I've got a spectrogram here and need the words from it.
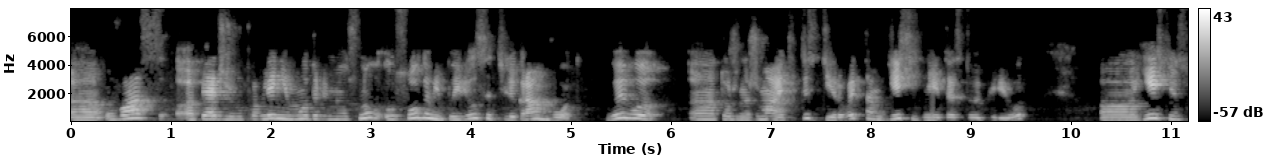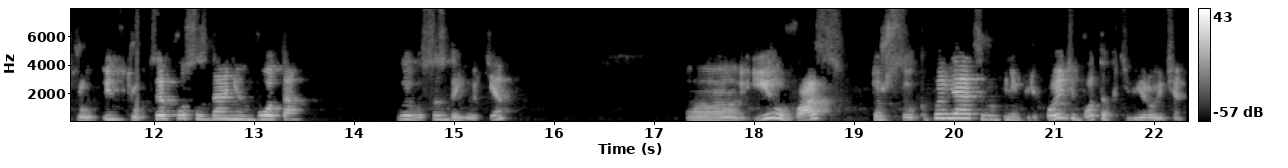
У вас, опять же, в управлении модулями услугами появился Telegram-бот. Вы его э, тоже нажимаете «Тестировать», там 10 дней тестовый период. Есть инстру инструкция по созданию бота вы его создаете, и у вас тоже ссылка появляется, вы по ним переходите, бот активируете.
